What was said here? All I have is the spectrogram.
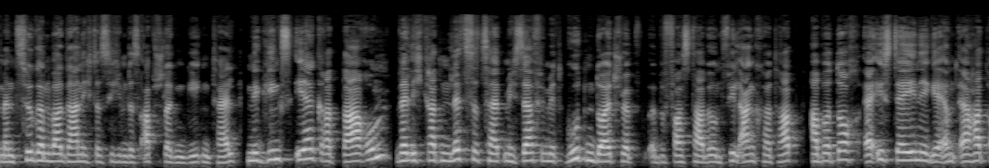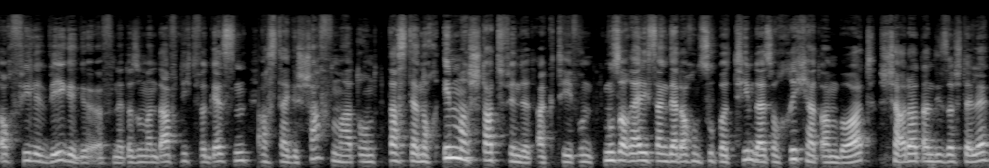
Mein Zögern war gar nicht, dass ich ihm das abschlage, im Gegenteil. Mir ging es eher gerade darum, weil ich gerade in letzter Zeit mich sehr viel mit guten Deutschrap äh, befasst habe und viel angehört habe. Aber doch, er ist derjenige und er hat auch viele Wege geöffnet. Also man darf nicht vergessen, was der geschaffen hat und dass der noch immer stattfindet aktiv. Und ich muss auch ehrlich sagen, der hat auch ein super Team. Da ist auch Richard an Bord. Shoutout an dieser Stelle,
